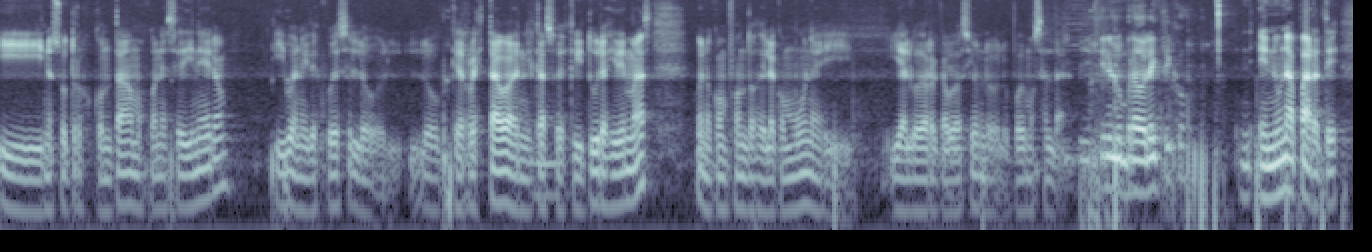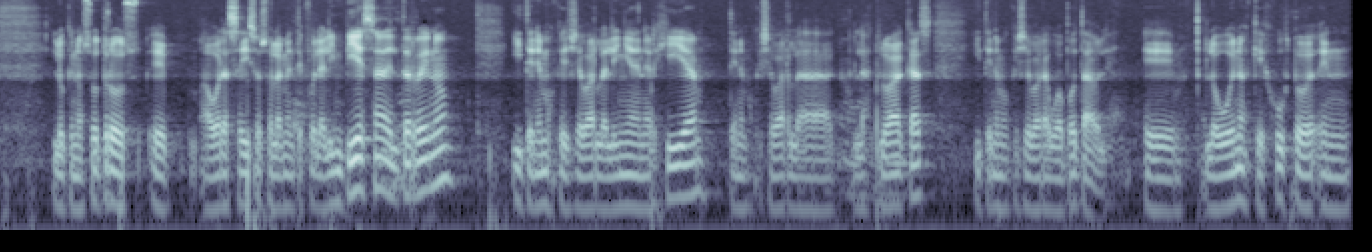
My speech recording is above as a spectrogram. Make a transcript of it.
y nosotros contábamos con ese dinero y bueno, y después lo, que restaba en el caso de escrituras y demás, bueno, con fondos de la comuna y, algo de recaudación lo, podemos saldar. ¿Tiene alumbrado eléctrico? En una parte, lo que nosotros eh, ahora se hizo solamente fue la limpieza del terreno y tenemos que llevar la línea de energía, tenemos que llevar las cloacas y tenemos que llevar agua potable. Eh, lo bueno es que justo en,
